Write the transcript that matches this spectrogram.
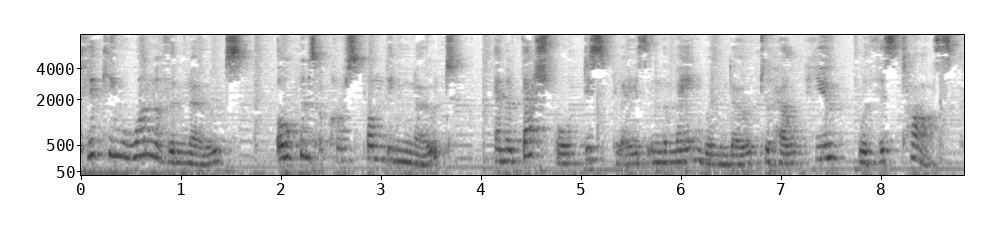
clicking one of the nodes opens a corresponding note and a dashboard displays in the main window to help you with this task.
